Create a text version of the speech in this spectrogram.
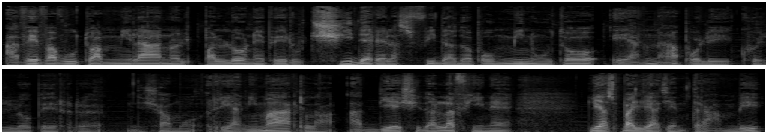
aveva avuto a Milano il pallone per uccidere la sfida dopo un minuto e a Napoli quello per, diciamo, rianimarla a 10 dalla fine, li ha sbagliati entrambi.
